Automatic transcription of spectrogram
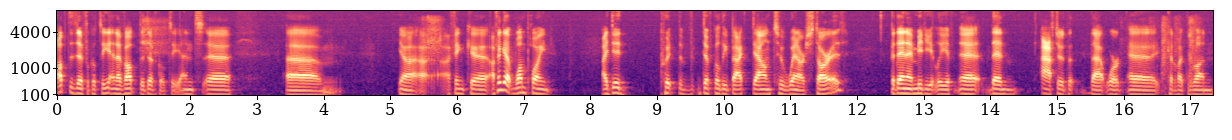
up the difficulty," and I've upped the difficulty, and uh, um, yeah, I, I think uh, I think at one point I did put the difficulty back down to when I started, but then immediately, if, uh, then after the, that work, uh, kind of like run,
